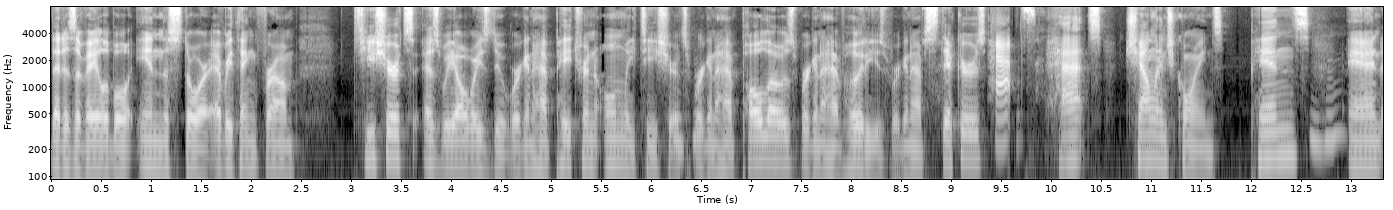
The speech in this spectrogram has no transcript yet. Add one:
that is available in the store. Everything from t-shirts as we always do we're going to have patron only t-shirts we're going to have polos we're going to have hoodies we're going to have stickers Hats. hats, challenge coins, pins, and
